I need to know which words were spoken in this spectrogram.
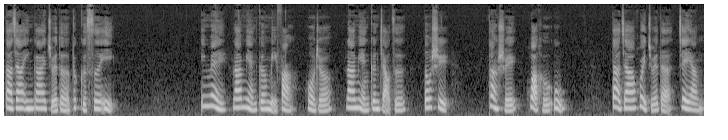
大家应该觉得不可思议，因为拉面跟米饭或者拉面跟饺子都是碳水化合物，大家会觉得这样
